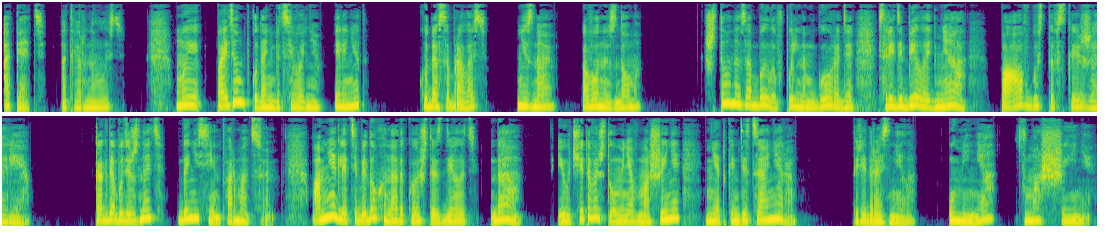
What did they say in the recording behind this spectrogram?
Опять отвернулась. «Мы пойдем куда-нибудь сегодня или нет?» «Куда собралась?» «Не знаю. Вон из дома». Что она забыла в пыльном городе среди бела дня по августовской жаре? Когда будешь знать, донеси информацию. А мне для тебя духа надо кое-что сделать. Да, и учитывай, что у меня в машине нет кондиционера. Передразнила. У меня в машине.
